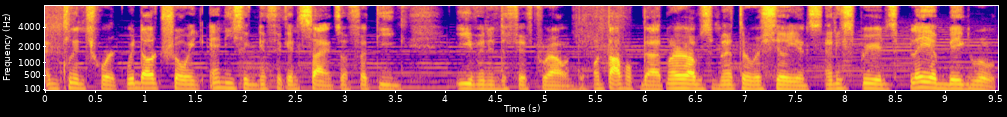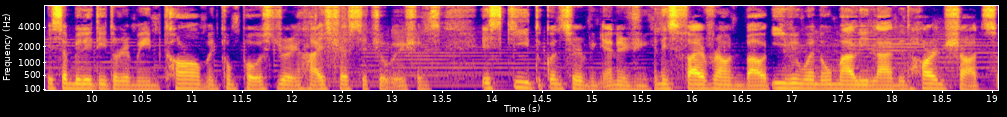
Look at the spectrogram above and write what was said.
and clinch work without showing any significant signs of fatigue even in the fifth round. On top of that, Merab's mental resilience and experience play a big role. His ability to remain calm and composed during high-stress situations is key to conserving energy. In his five-round bout, even when O'Malley landed hard shots,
